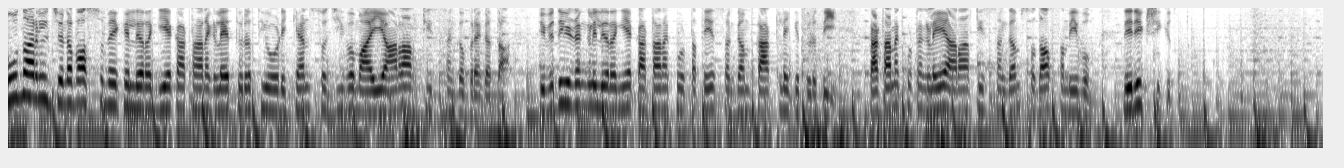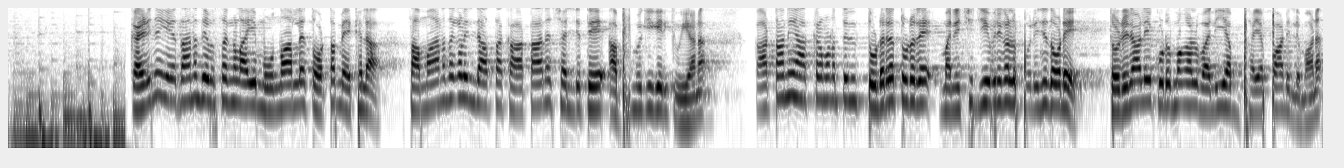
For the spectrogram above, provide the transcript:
മൂന്നാറിൽ ജനവാസ മേഖലയിൽ ഇറങ്ങിയ കാട്ടാനകളെ തുരത്തി ഓടിക്കാൻ സജീവമായി ആർ ആർ ടി സംഘം രംഗത്ത്. വിവിധയിടങ്ങളിൽ ഇറങ്ങിയ കാട്ടാനക്കൂട്ടത്തെ സംഘം കാട്ടിലേക്ക് തുരത്തി. കാട്ടാനക്കൂട്ടങ്ങളെ ആർ ആർ ടി സംഘം സദാസമയവും നിരീക്ഷിക്കുന്നുണ്ട്. കഴിഞ്ഞ ഏതാനും ദിവസങ്ങളായി മൂന്നാറിലെ തോട്ടം മേഖല സമാനതകളില്ലാത്ത കാട്ടാന ശല്യത്തെ അഭിമുഖീകരിക്കുകയാണ്. കാട്ടാന ആക്രമണത്തിൽ തുടരെ തുടരെ മനുഷ്യജീവനുകൾ പൊലിഞ്ഞതോടെ തൊഴിലാളി കുടുംബങ്ങൾ വലിയ ഭയപ്പാടിലുമാണ്.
